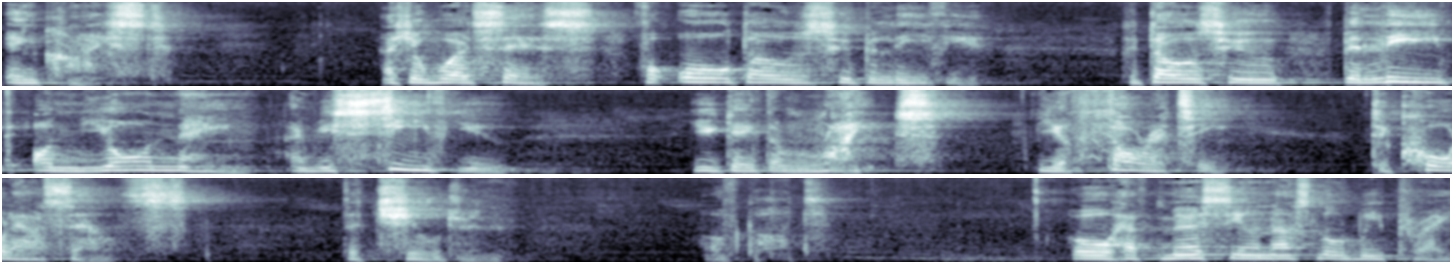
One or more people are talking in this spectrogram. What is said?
in Christ. As your word says, for all those who believe you, to those who believed on your name and receive you, you gave the right, the authority to call ourselves the children of God. Oh, have mercy on us, Lord, we pray.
